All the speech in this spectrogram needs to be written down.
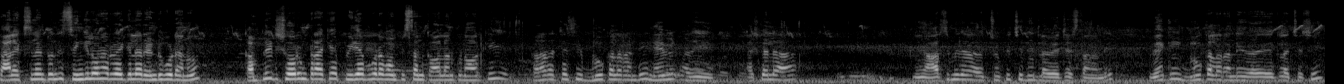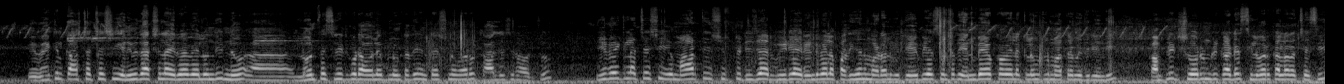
చాలా ఎక్సలెంట్ ఉంది. సింగిల్ ఓనర్ వెహికల్ రెండు కూడాను. కంప్లీట్ షోరూమ్ ట్రాకే పీడిఎఫ్ కూడా పంపిస్తాను కావాలనుకున్న వారికి. కలర్ వచ్చేసి బ్లూ కలర్ అండి. నేవీ అది యాక్చువల్గా నేను ఆర్సీ మీద చూపించి దీంట్లో వేచేస్తానండి వెహికల్ బ్లూ కలర్ అండి వెహికల్ వచ్చేసి. ఈ వెహికల్ కాస్ట్ వచ్చేసి ఎనిమిది లక్షల ఇరవై వేలు ఉంది. లోన్ ఫెసిలిటీ కూడా అవైలబుల్ ఉంటుంది. ఇంట్రెస్ట్ ఉన్న వారు కాల్ చేసి రావచ్చు. ఈ వెహికల్ వచ్చేసి మారుతి స్విఫ్ట్ డిజైర్ వీడియో రెండు వేల పదిహేను మోడల్ విత్ ఏబిఎస్ ఉంటుంది. ఎనభై ఒక్క వేల కిలోమీటర్లు మాత్రమే తిరిగింది. కంప్లీట్ షోరూమ్ రికార్డే సిల్వర్ కలర్ వచ్చేసి.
